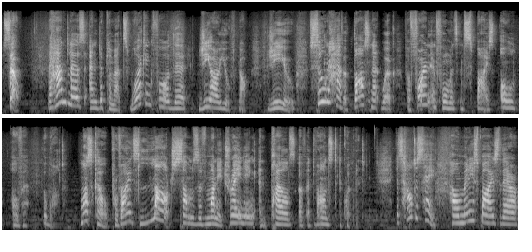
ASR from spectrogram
So, the handlers and diplomats working for the GRU, no, GU, soon have a vast network for foreign informants and spies all over the world. Moscow provides large sums of money, training, and piles of advanced equipment. It's hard to say how many spies there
